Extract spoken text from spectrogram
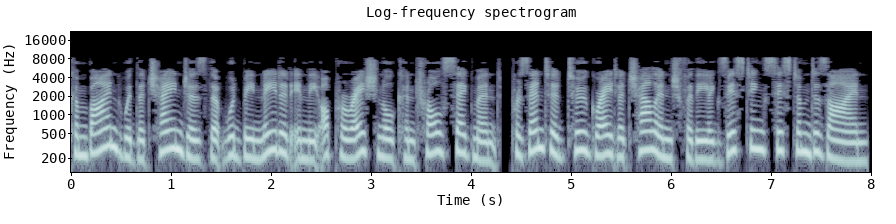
combined with the changes that would be needed in the operational control segment, presented too great a challenge for the existing system design.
